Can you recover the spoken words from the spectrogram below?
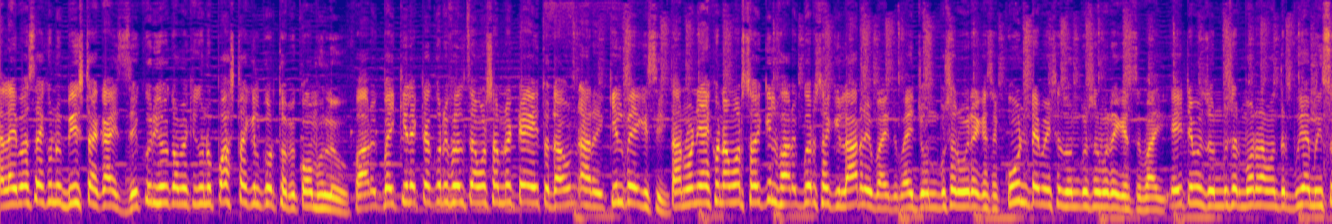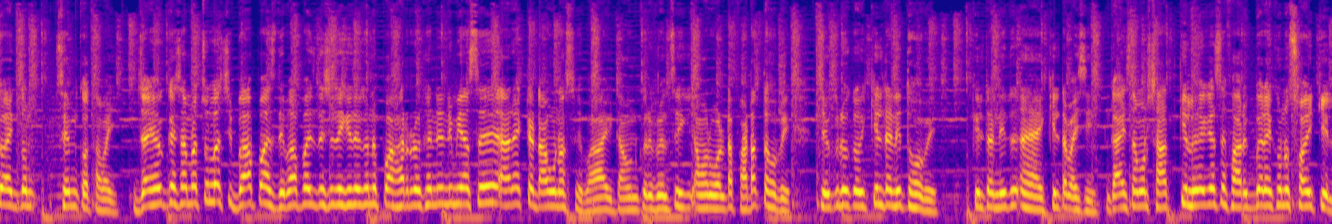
এলাই বাসে এখনও বিশটা। গাইস যে করি হোক আমাকে এখনও পাঁচটা কিল করতে হবে, কম হলেও। ফারুক ভাই কিল একটা করে ফেলছে, আমার সামনে একটা, এই তো ডাউন আর কিল পেয়ে গেছি। তার মানে এখন আমার ছয় কিল ফারুক ভাইয়ের ছয় কিল আরে ভাই ভাই, জোন বুসার মরে গেছে। কোন টাইমে এসে জোন বুসার মরে গেছে, ভাই? এই টাইমে জোন বুসার মরার আমাদের বুয়া মিসও একদম সেম কথা, ভাই। যাই হোক গেছে আমরা চলে আসছি বাপাস দিয়ে বাপাস দেশে দেখি ওখানে পাহাড়ের ওখানে নেমে আছে, আর একটা ডাউন আছে, ভাই। ডাউন করে ফেলছি আমার ওয়ালটা ফাটাতে হবে। যেগুলো ওই কিলটা নিতে হবে। কিলটা নিতে হ্যাঁ কিলটা পাইছি। গাইস আমার সাত কিল হয়ে গেছে ফারুক ভাইয়ের এখনও ছয় কিল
